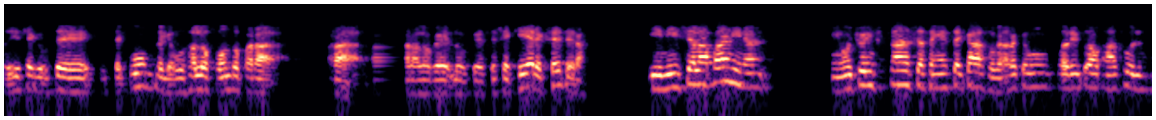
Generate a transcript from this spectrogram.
Se dice que usted, usted cumple, que usa los fondos para, para, para lo, que, lo que se requiere, etcétera. Inicia la página en ocho instancias en este caso, vez que un cuadrito azul,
